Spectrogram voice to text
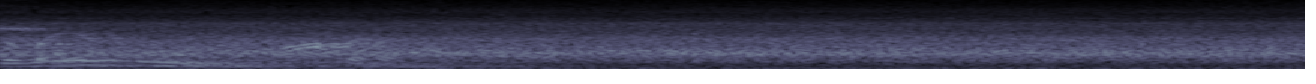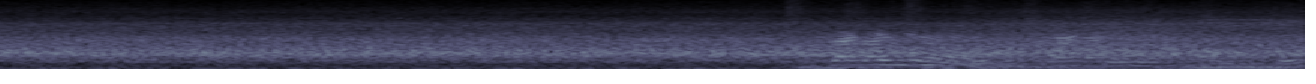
Delay of game, offense. Second and second and 15.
